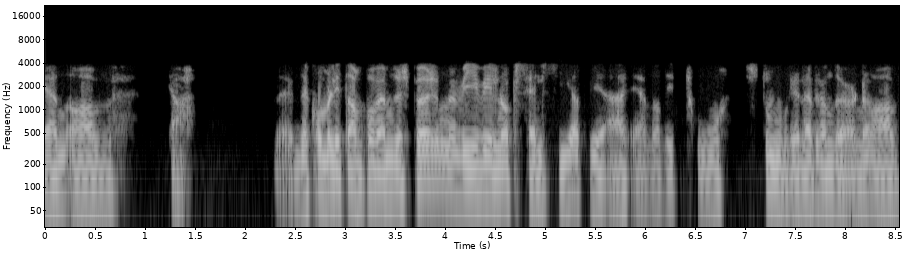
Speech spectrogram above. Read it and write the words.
en av ja, det kommer litt an på hvem du spør, men vi vil nok selv si at vi er en av de to store leverandørene av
